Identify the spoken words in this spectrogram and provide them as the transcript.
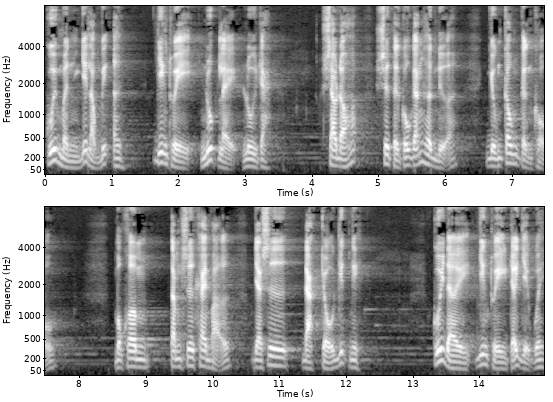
Cuối mình với lòng biết ơn, Diên Thụy nuốt lệ lui ra. Sau đó, sư tự cố gắng hơn nữa, dụng công cần khổ. Một hôm, tâm sư khai mở và sư đạt chỗ dứt nghi. Cuối đời, Diên Thụy trở về quê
